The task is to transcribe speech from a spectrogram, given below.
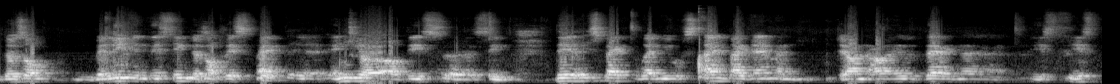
doesn't believe in this thing, doesn't respect uh, any of these uh, things. They respect when you stand by them and they are there in uh, East, East,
